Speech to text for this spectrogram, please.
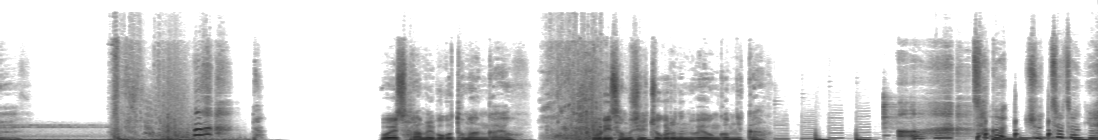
음? 왜 사람을 보고 도망가요? 우리 사무실 쪽으로는 왜 온 겁니까? 아, 차가 주차장에.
